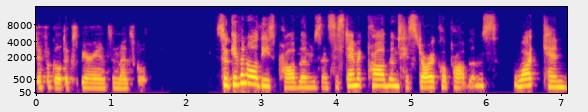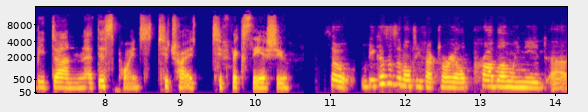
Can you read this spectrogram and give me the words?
difficult experience in med school. So, given all these problems and systemic problems, historical problems, what can be done at this point to try to fix the issue? So because it's a multifactorial problem, we need uh,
